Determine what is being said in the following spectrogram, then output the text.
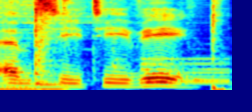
mctv.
